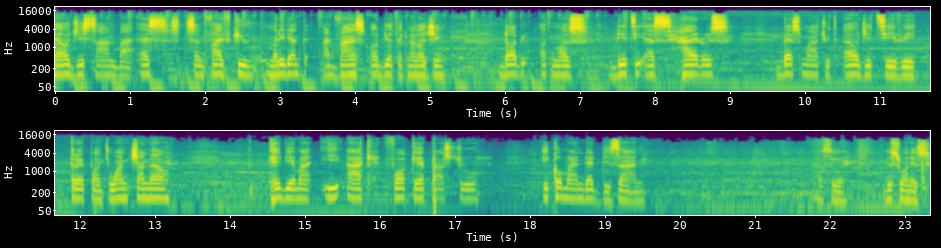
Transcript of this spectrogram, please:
LG Soundbar S75Q Meridian Advanced Audio Technology Dolby Atmos DTS Hi-Res best match with LG TV 3.1 channel HDMI EAC 4K pass-through eco-minded design. Let's see this one is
